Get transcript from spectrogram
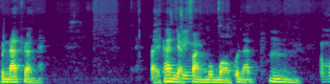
คุณนัทก่อนหลายท่านอยากฟังมุมมองคุณนัดอืม โอ้โห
